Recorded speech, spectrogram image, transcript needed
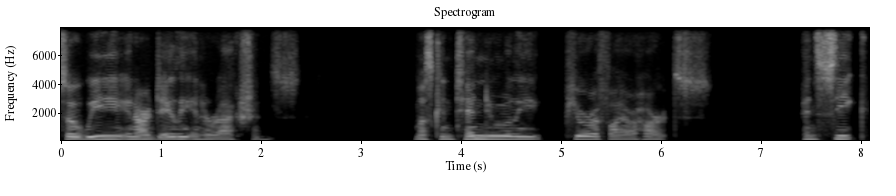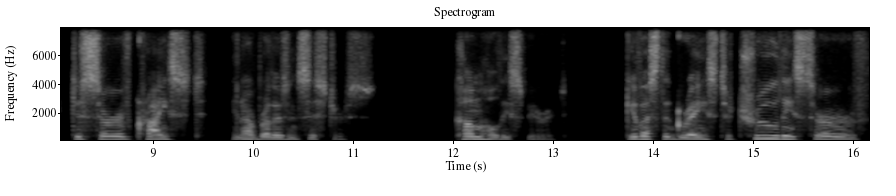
so we in our daily interactions must continually purify our hearts and seek to serve Christ in our brothers and sisters. Come, Holy Spirit, give us the grace to truly serve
